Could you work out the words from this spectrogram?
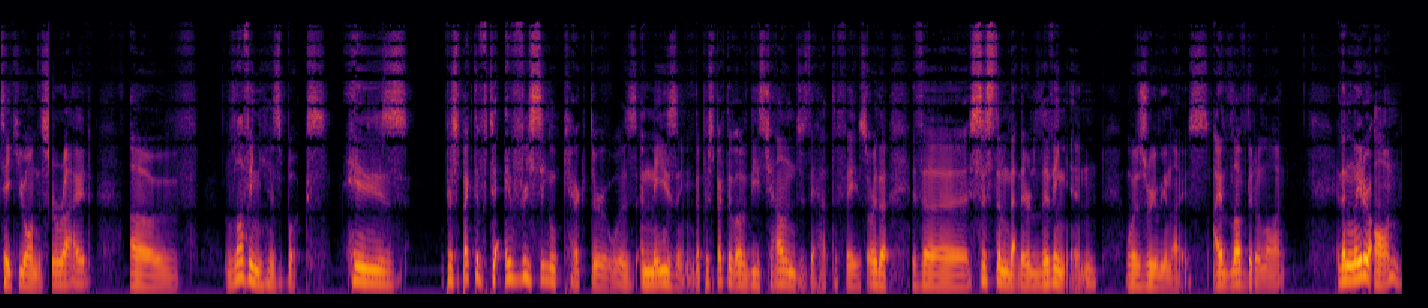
take you on this ride of loving his books. His perspective to every single character was amazing. The perspective of these challenges they had to face or the the system that they're living in was really nice. I loved it a lot. And then later on,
